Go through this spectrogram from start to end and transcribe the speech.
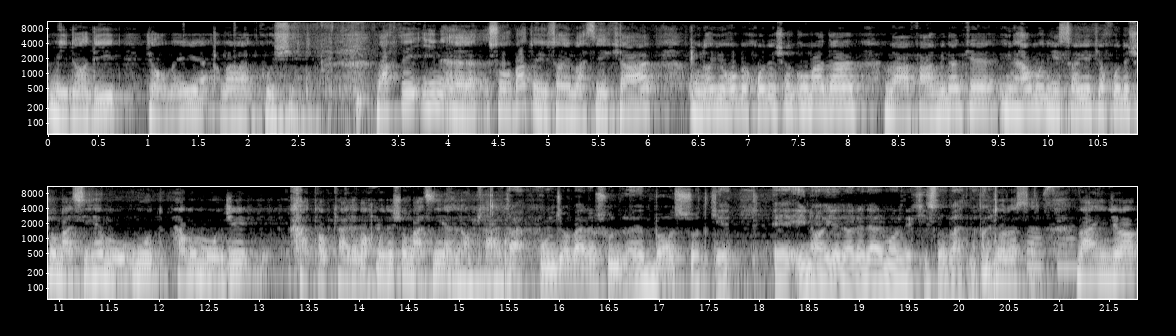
می‌دادید جامعه عمل پوشید وقتی این صحبت رو عیسی مسیح کرد اونا یهو به خودشون اومدن و فهمیدن که این همون عیساییه که خودشون مسیح موعود همون موجی خطاب کرده و خودش رو مسیح اعلام کرده. اونجا براشون باز شد که این آیه داره در مورد کی صحبت می‌کنه. درسته. و اینجا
